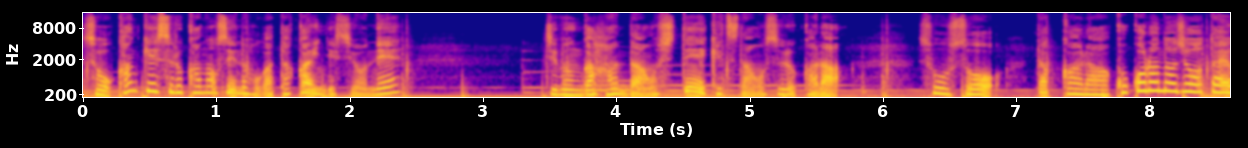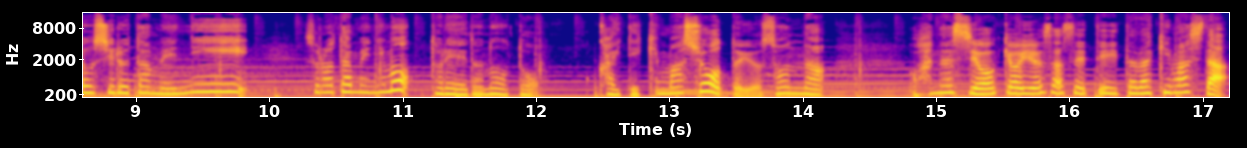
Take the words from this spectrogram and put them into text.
そう、関係する可能性の方が高いんですよね。自分が判断をして決断をするから。そうそう。だから心の状態を知るために、そのためにもトレードノートを書いていきましょうというそんなお話を共有させていただきました。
